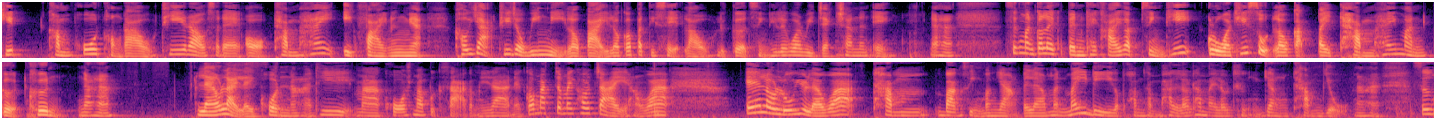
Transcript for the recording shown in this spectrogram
คิดคำพูดของเราที่เราแสดงออกทำให้อีกฝ่ายหนึ่งเนี่ยเขาอยากที่จะวิ่งหนีเราไป แล้วก็ปฏิเสธเราหรือเกิดสิ่งที่เรียกว่า rejection นั่นเอง นะคะซึ่งมันก็เลยเป็นคล้าย ๆ กับสิ่งที่กลัวที่สุดเรากลับไปทำให้มันเกิดขึ้นนะคะแล้วหลาย ๆ คนนะคะที่มาโค้ชมาปรึกษากับนิดาเนี่ยก็มักจะไม่เข้าใจค่ะว่า เออเรารู้อยู่แล้วว่าทำบางสิ่งบางอย่างไปแล้ว มันไม่ดีกับความสัมพันธ์แล้วทำไมเราถึงยังทำอยู่นะคะซึ่ง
